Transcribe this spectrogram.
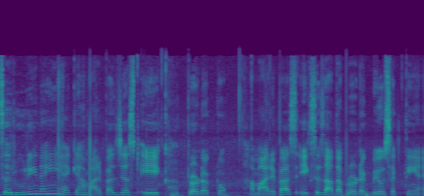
ज़रूरी नहीं है कि हमारे पास जस्ट एक प्रोडक्ट हो। हमारे पास एक से ज़्यादा प्रोडक्ट भी हो सकती हैं।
